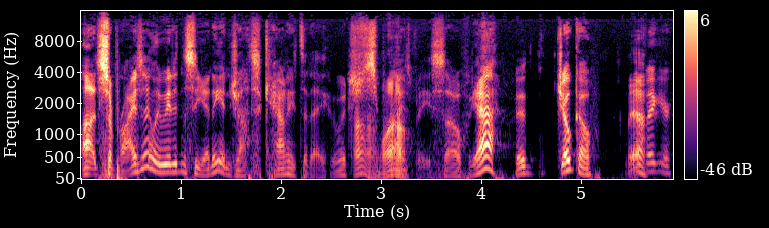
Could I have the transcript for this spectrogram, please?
Uh, surprisingly, we didn't see any in Johnson County today, which Oh, wow. surprised me. So yeah, it, JoCo. Yeah. Figure.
